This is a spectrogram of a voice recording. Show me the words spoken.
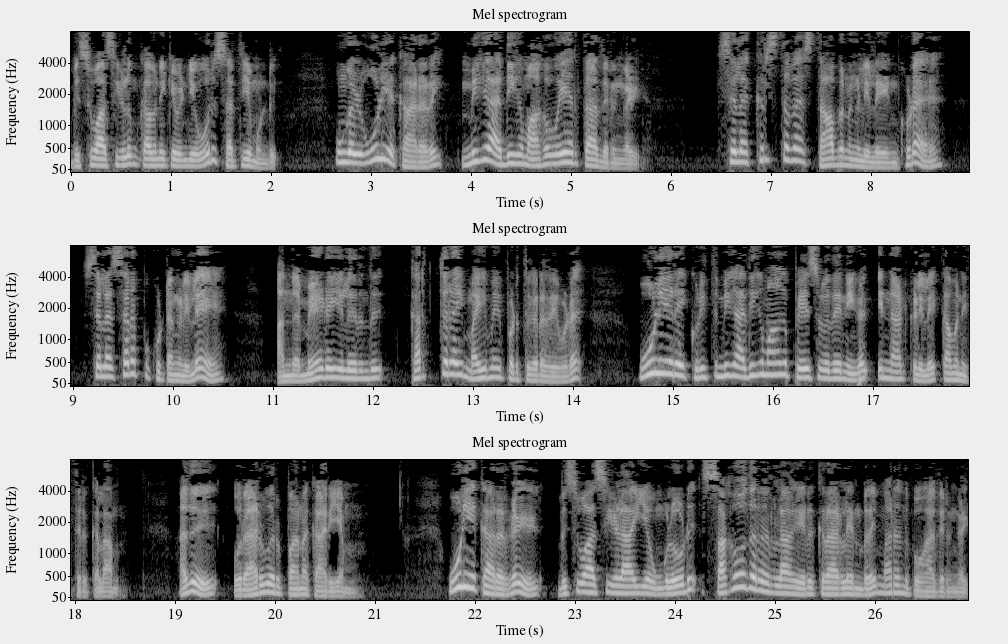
விசுவாசிகளும் கவனிக்க வேண்டிய ஒரு சத்தியம் உண்டு. உங்கள் ஊழியக்காரரை மிக அதிகமாக உயர்த்தாதிருங்கள். சில கிறிஸ்தவ ஸ்தாபனங்களிலேயும் கூட சில சிறப்பு கூட்டங்களிலே அந்த மேடையிலிருந்து கர்த்தரை மகிமைப்படுத்துகிறதை விட ஊழியரை குறித்து மிக அதிகமாக பேசுவதை நீங்கள் இந்நாட்களிலே கவனித்திருக்கலாம். அது ஒரு அருவருப்பான காரியம். ஊழியக்காரர்கள் விசுவாசிகளாகிய உங்களோடு சகோதரர்களாக இருக்கிறார்கள் என்பதை மறந்து போகாதிருங்கள்.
